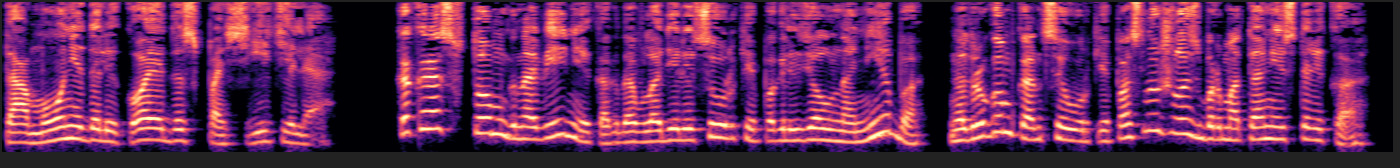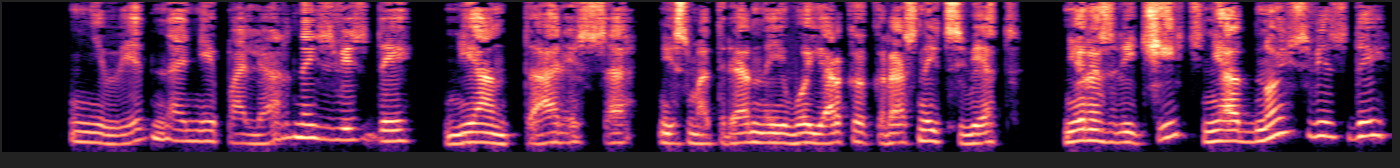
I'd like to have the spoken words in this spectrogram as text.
тому недалеко и до Спасителя». Как раз в то мгновение, когда владелец урки поглядел на небо, на другом конце урки послышалось бормотание старика. «Не видно ни полярной звезды, ни Антариса, несмотря на его ярко-красный цвет. Не различить ни одной звезды».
